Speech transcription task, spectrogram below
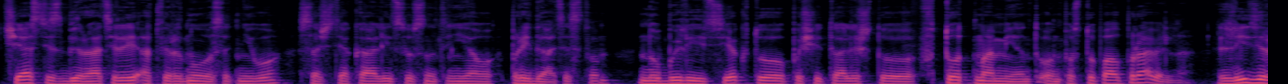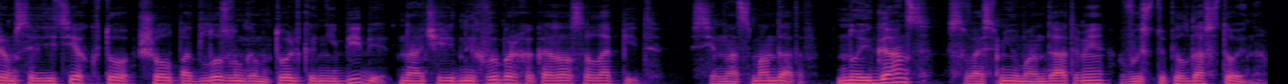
Часть избирателей отвернулась от него, сочтя коалицию с Натаньяу предательством, но были и те, кто посчитали, что в тот момент он поступал правильно. Лидером среди тех, кто шел под лозунгом «Только не Биби», на очередных выборах оказался Лапид – 17 мандатов. Но и Ганс с восьмью мандатами выступил достойно.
